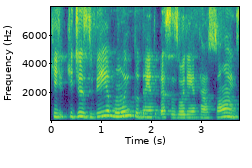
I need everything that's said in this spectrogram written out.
que, que desvia muito dentro dessas orientações,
